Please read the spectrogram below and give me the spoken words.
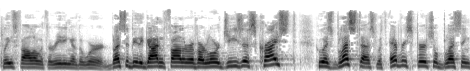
Please follow with the reading of the word. Blessed be the God and Father of our Lord Jesus Christ, who has blessed us with every spiritual blessing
